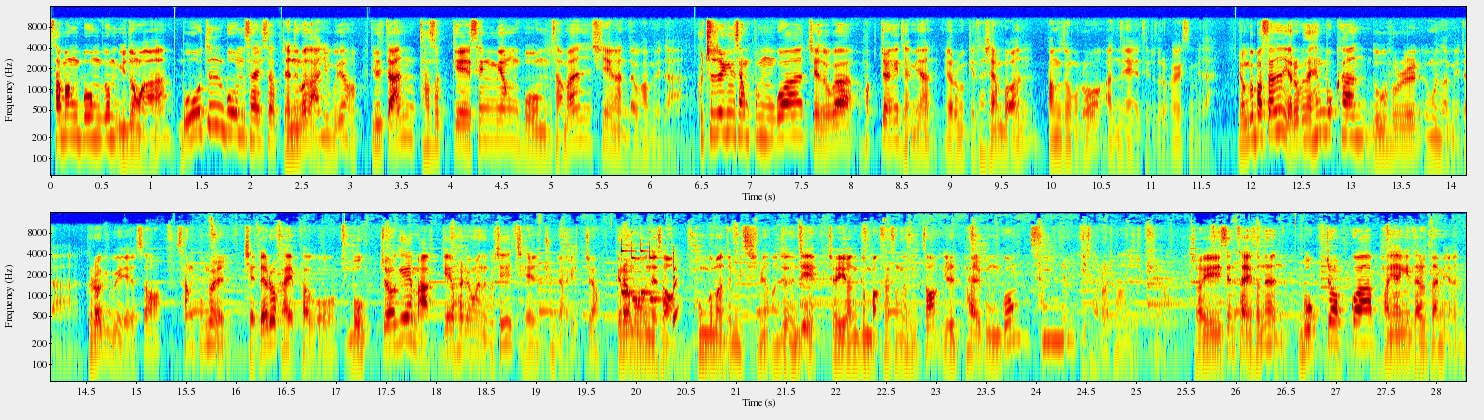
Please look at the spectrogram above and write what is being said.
사망보험금 유동화 모든 보험사에서 되는 건 아니고요. 일단 다섯 개 생명보험사만 시행한다고 합니다. 구체적인 상품과 제도가 확정이 되면 여러분께 다시 한번 방송으로 안내해 드리도록 하겠습니다. 연금박사는 여러분의 행복한 노후를 응원합니다. 그러기 위해서 상품을 제대로 가입하고 목적에 맞게 활용하는 것이 제일 중요하겠죠. 그런 부분에서 궁금한 점 있으시면 언제든지 저희 연금박사 상담센터 1800-3624로 전화 주십시오. 저희 센터에서는 목적과 방향이 다르다면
